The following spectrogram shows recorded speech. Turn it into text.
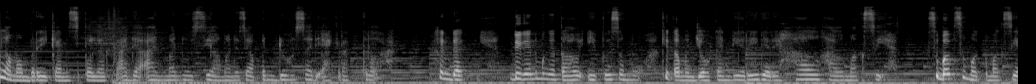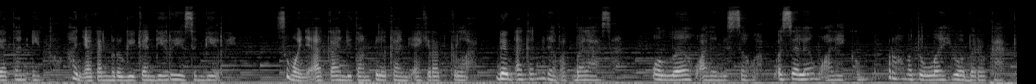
telah memberikan spoiler keadaan manusia-manusia pendosa di akhirat kelak. Hendaknya dengan mengetahui itu semua, kita menjauhkan diri dari hal-hal maksiat. Sebab semua kemaksiatan itu hanya akan merugikan diri sendiri. Semuanya akan ditampilkan di akhirat kelak dan akan mendapat balasan. Wallahu a'lam bishawab. Wassalamualaikum warahmatullahi wabarakatuh.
